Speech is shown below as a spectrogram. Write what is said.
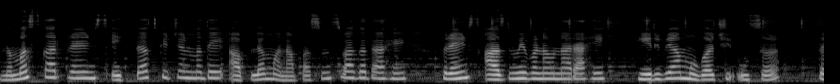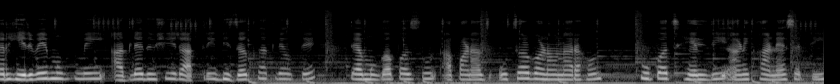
नमस्कार फ्रेंड्स एकदाच किचनमध्ये आपलं मनापासून स्वागत आहे. फ्रेंड्स आज मी बनवणार आहे हिरव्या मुगाची उसळ. तर हिरवे मूग मी आदल्या दिवशी रात्री भिजत घातले होते. त्या मुगापासून आपण आज उसळ बनवणार आहोत. खूपच हेल्दी आणि खाण्यासाठी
